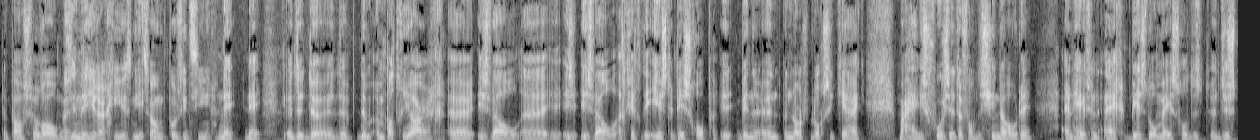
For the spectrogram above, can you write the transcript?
De paus van Rome. Dus in de hiërarchie is niet zo'n positie ingenomen? Nee, nee. De, de, de, de een patriarch uh, is wel, uh, is, is wel zeg, de eerste bisschop binnen een, een orthodoxe kerk. Maar hij is voorzitter van de synode. En heeft een eigen bisdom. Meestal dus, dus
